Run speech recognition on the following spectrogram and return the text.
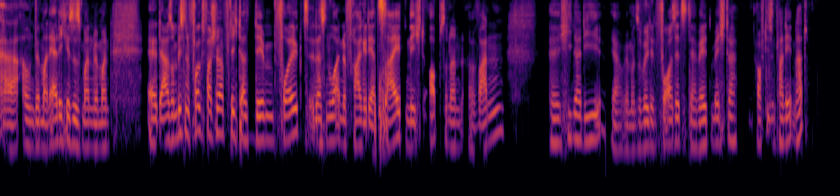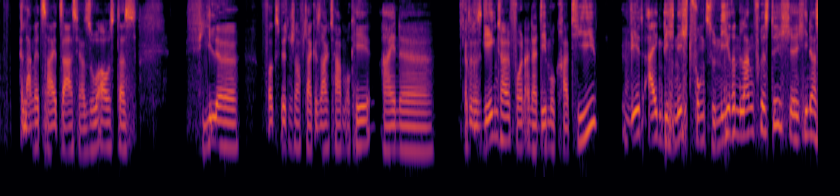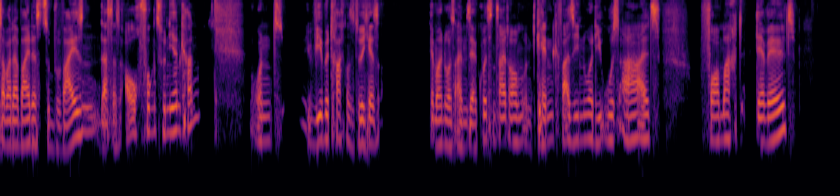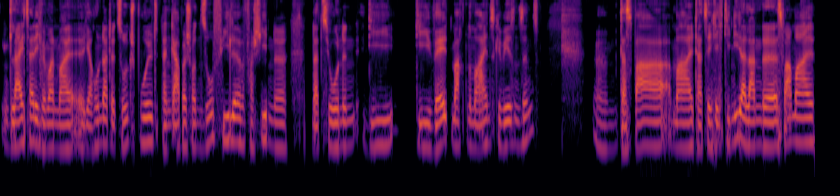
Äh, und wenn man ehrlich ist, ist man, wenn man äh, da so ein bisschen volkswirtschaftlich dem folgt, das nur eine Frage der Zeit, nicht ob, sondern wann äh, China die, ja, wenn man so will, den Vorsitz der Weltmächte auf diesem Planeten hat. Lange Zeit sah es ja so aus, dass viele Volkswissenschaftler gesagt haben, okay, eine, also das Gegenteil von einer Demokratie wird eigentlich nicht funktionieren langfristig. China ist aber dabei, das zu beweisen, dass das auch funktionieren kann. Und wir betrachten uns natürlich jetzt immer nur aus einem sehr kurzen Zeitraum und kennen quasi nur die USA als Vormacht der Welt. Gleichzeitig, wenn man mal äh, Jahrhunderte zurückspult, dann gab es schon so viele verschiedene Nationen, die die Weltmacht Nummer eins gewesen sind. Ähm, Das war mal tatsächlich die Niederlande, es war mal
